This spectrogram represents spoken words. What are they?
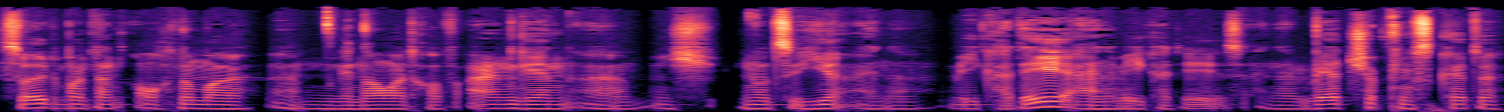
sollte man dann auch nochmal ähm, genauer drauf eingehen. Ähm, ich nutze hier eine WKD. Eine WKD ist eine Wertschöpfungskette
